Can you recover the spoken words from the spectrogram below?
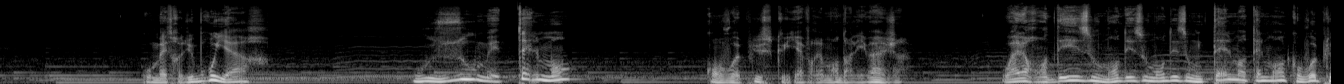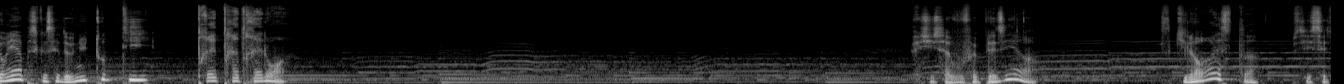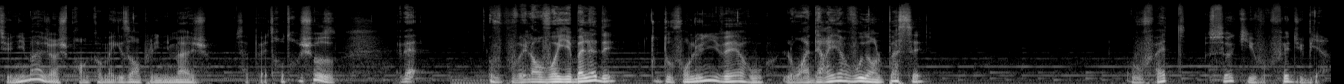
Ou mettre du brouillard. Ou zoomer tellement qu'on voit plus ce qu'il y a vraiment dans l'image. Ou alors on dézoome, on dézoome, on dézoome tellement, tellement qu'on voit plus rien parce que c'est devenu tout petit, très très très loin. si ça vous fait plaisir, ce qu'il en reste, si c'est une image, hein, je prends comme exemple une image, ça peut être autre chose, eh bien, vous pouvez l'envoyer balader tout au fond de l'univers ou loin derrière vous dans le passé. Vous faites ce qui vous fait du bien.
